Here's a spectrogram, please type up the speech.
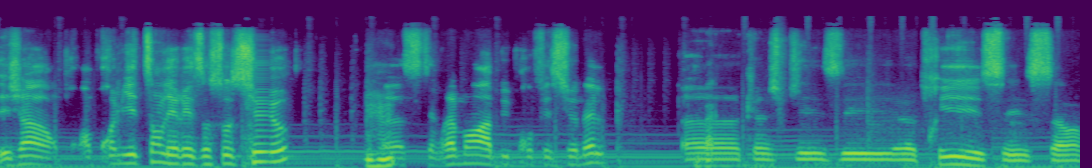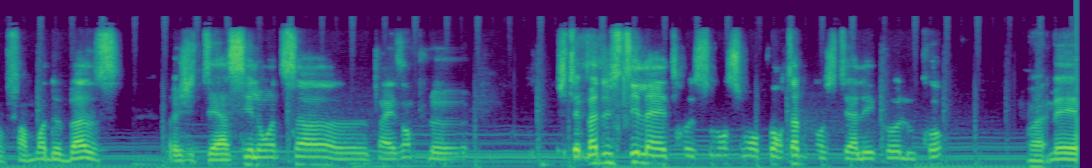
déjà, en, premier temps, les réseaux sociaux, mhm. c'était vraiment un but professionnel. Euh, que je les ai euh, pris. C'est ça. Enfin, moi de base, euh, j'étais assez loin de ça. par exemple, j'étais pas du style à être souvent sur mon portable quand j'étais à l'école ou quoi. Mais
